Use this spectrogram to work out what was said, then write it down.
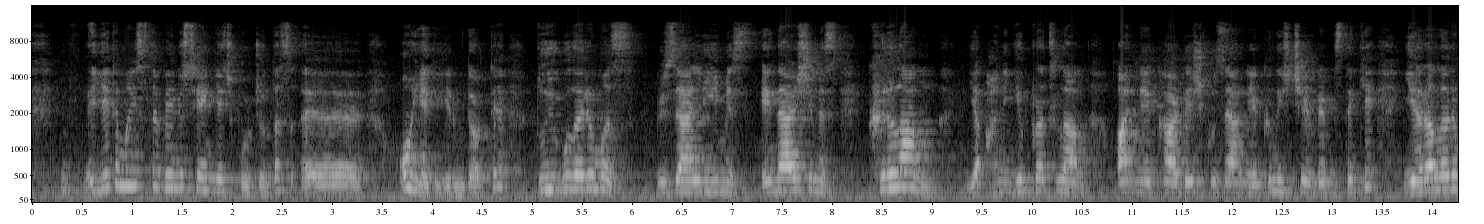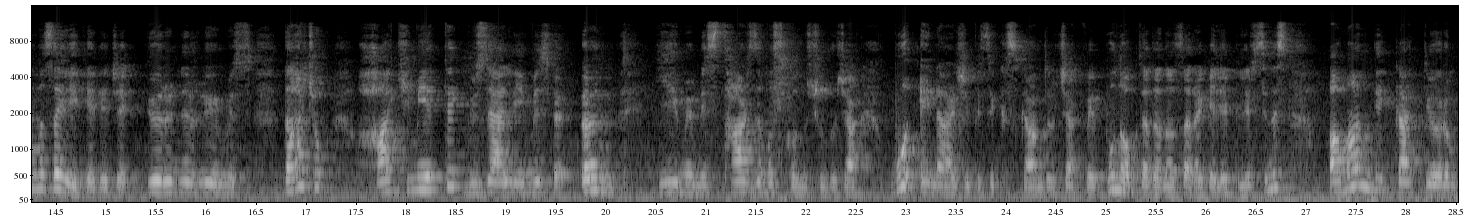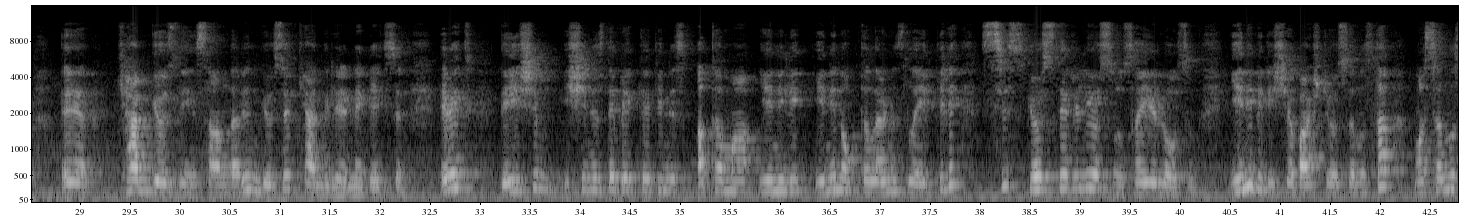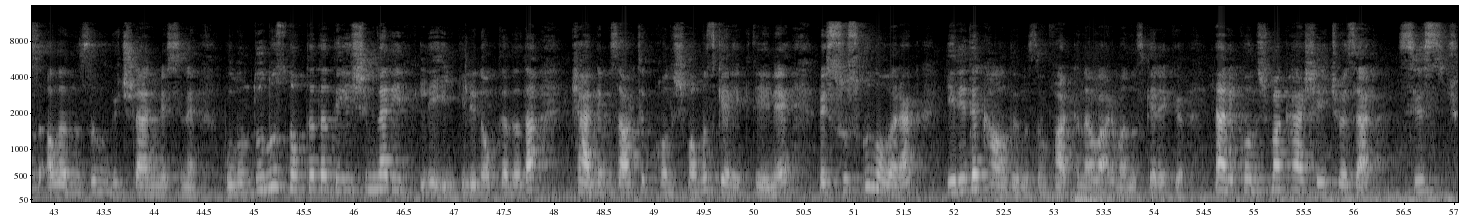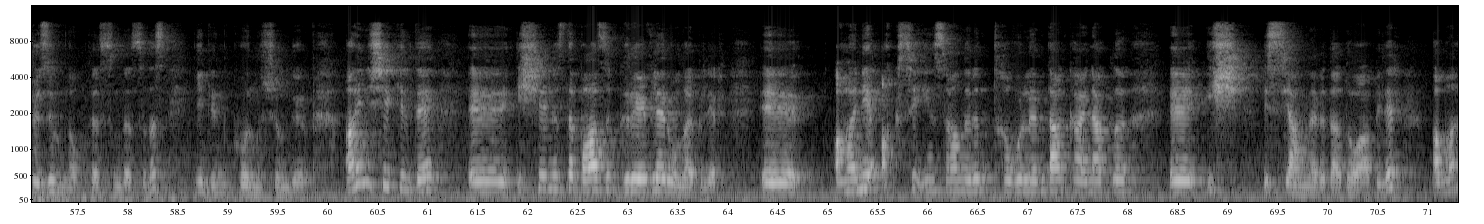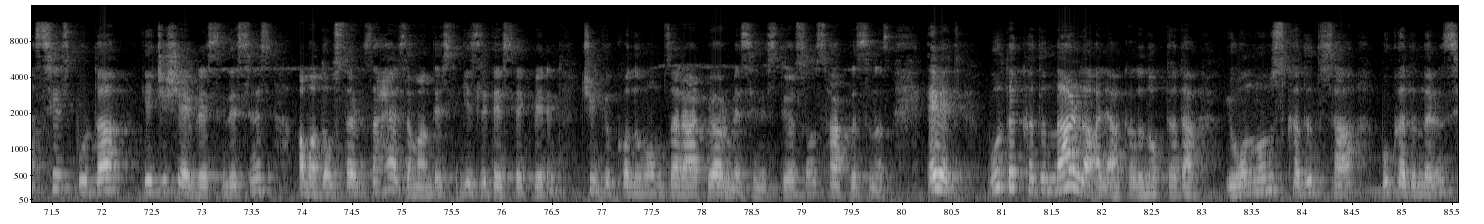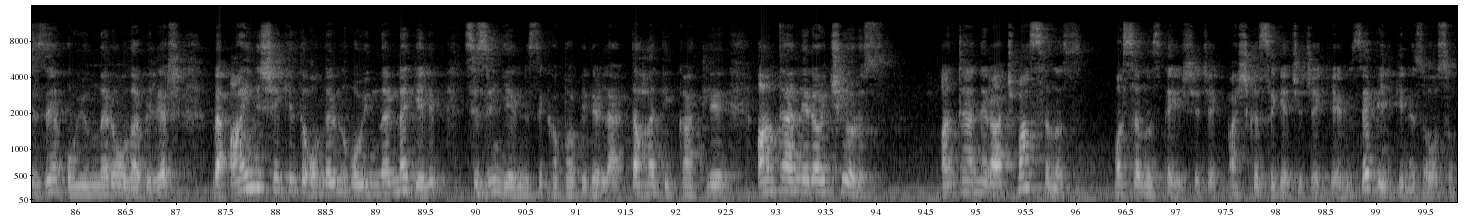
7 Mayıs'ta Venüs Yengeç Burcu'nda 17-24'te duygularımız, güzelliğimiz, enerjimiz, kırılan, hani yıpratılan anne, kardeş, kuzen, yakın iş çevremizdeki yaralarımıza iyi gelecek. Görünürlüğümüz, daha çok hakimiyette güzelliğimiz ve ön giyimimiz, tarzımız konuşulacak. Bu enerji bizi kıskandıracak ve bu noktada nazara gelebilirsiniz. Aman dikkat diyorum. E, kem gözlü insanların gözü kendilerine geçsin. Evet, değişim, işinizde beklediğiniz atama, yenilik, yeni noktalarınızla ilgili siz gösteriliyorsunuz. Hayırlı olsun. Yeni bir işe başlıyorsanız da masanız alanınızın güçlenmesine, bulunduğunuz noktada değişimler ile ilgili noktada da kendimiz artık konuşmamız gerektiğini ve suskun olarak geride kaldığınızın farkına varmanız gerekiyor. Yani konuşmak her şeyi çözer. Siz çözüm noktasındasınız. Gidin konuşun diyorum. Aynı şekilde e, iş yerinizde bazı grevler olabilir. E, ani aksi insanların tavırlarından kaynaklı e, iş isyanları da doğabilir. Ama siz burada geçiş evresindesiniz. Ama dostlarınıza her zaman destek, gizli destek verin. Çünkü konumum zarar görmesin istiyorsunuz. Haklısınız. Evet, burada kadınlarla alakalı noktada yoğunluğunuz kadınsa bu kadınların size oyunları olabilir ve aynı şekilde onların oyunlarına gelip sizin yerinizi kapabilirler. Daha dikkatli antenleri açıyoruz. Antenleri açmazsanız masanız değişecek, başkası geçecek yerinize bilginiz olsun.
